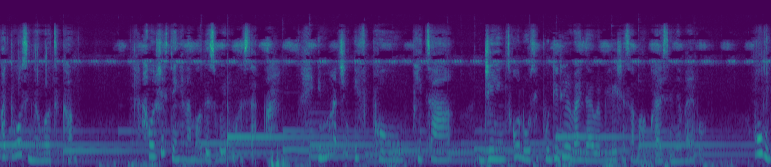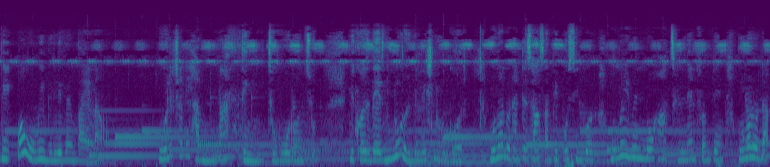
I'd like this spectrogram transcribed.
but those in the world to come. I was just thinking about this weird ones that ah, imagine if Paul, Peter, James, all those people didn't write their revelations about Christ in the Bible. What would be what would we be living by now? We will literally have nothing to hold on to because there's no revelation of God. We not know that this is how some people see God. We not even know how to learn from them. We not know that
